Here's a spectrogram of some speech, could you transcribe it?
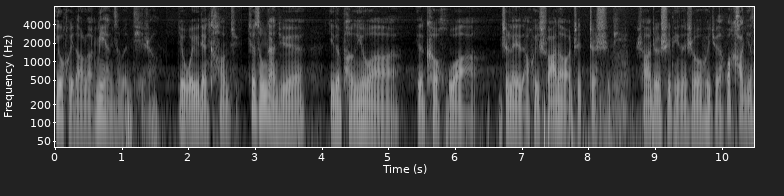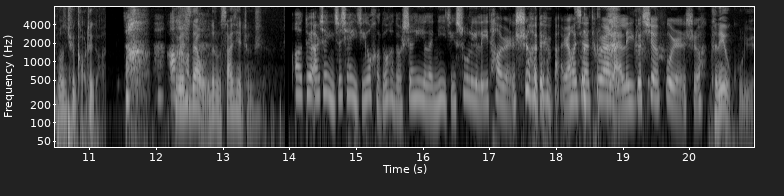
又回到了面子问题上，就我有点抗拒，就总感觉你的朋友啊、你的客户啊之类的会刷到这这视频，刷到这个视频的时候会觉得，我靠，你怎么去搞这个？特别是在我们那种三线城市，哦，对，而且你之前已经有很多很多生意了，你已经树立了一套人设，对吧？然后现在突然来了一个炫富人设，肯定有顾虑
